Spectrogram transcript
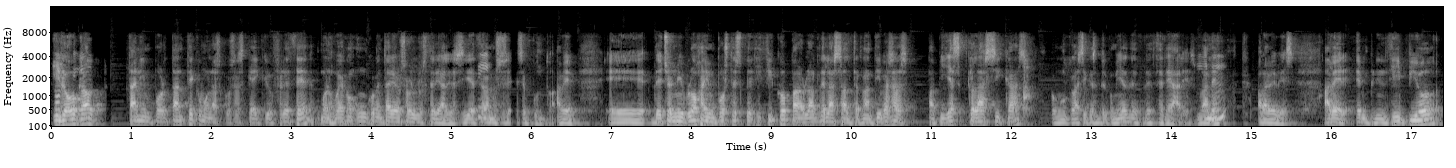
Y luego, Sí. claro, tan importante como las cosas que hay que ofrecer. Bueno, voy a un comentario sobre los cereales, así ya cerramos ese, ese punto. A ver, eh, de hecho en mi blog hay un post específico para hablar de las alternativas a las papillas clásicas, como clásicas entre comillas, de, de cereales, ¿vale? Para bebés. A ver, en principio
